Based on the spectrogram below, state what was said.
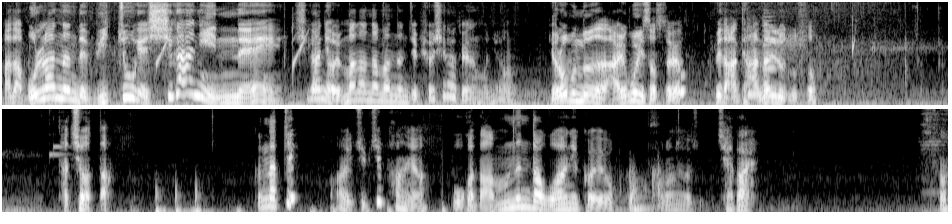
아 나 몰랐는데 위쪽에 시간이 있네 시간이 얼마나 남았는지 표시가 되는군요 여러분들은 알고 있었어요? 왜 나한테 안 알려줬어? 다 치웠다 끝났지? 아 찝찝하냐 뭐가 남는다고 하니까 얘가 불안해가지고 제발 어?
